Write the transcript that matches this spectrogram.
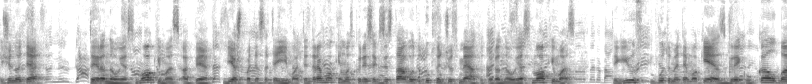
žinote, Tai yra naujas mokymas apie viešpatės ateimą. Tai nėra mokymas, kuris egzistavo 2000 metų. Tai yra naujas mokymas. Taigi jūs būtumėte mokėjęs graikų kalbą,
